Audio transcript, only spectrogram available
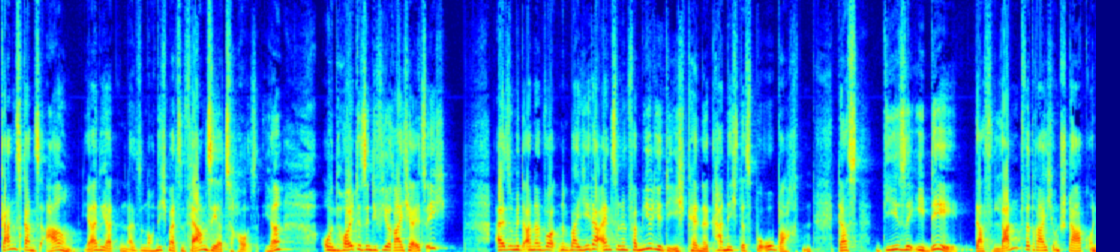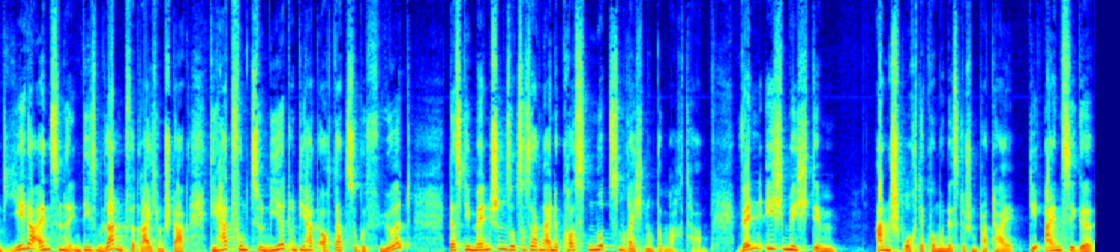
ganz, ganz arm, ja, die hatten also noch nicht mal einen Fernseher zu Hause, ja. Und heute sind die viel reicher als ich. Also mit anderen Worten, bei jeder einzelnen Familie, die ich kenne, kann ich das beobachten, dass diese Idee, das Land wird reich und stark und jeder Einzelne in diesem Land wird reich und stark, die hat funktioniert und die hat auch dazu geführt, dass die Menschen sozusagen eine Kosten-Nutzen-Rechnung gemacht haben. Wenn ich mich dem Anspruch der kommunistischen Partei, die einzige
